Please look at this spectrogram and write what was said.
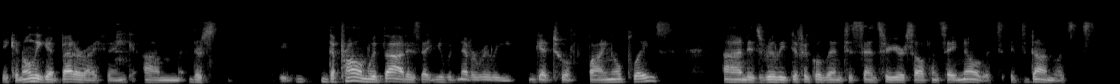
it can only get better. I think um, there's the problem with that is that you would never really get to a final place and it's really difficult then to censor yourself and say no it's it's done. Let's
